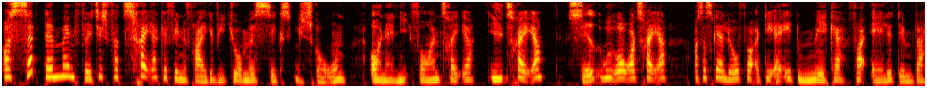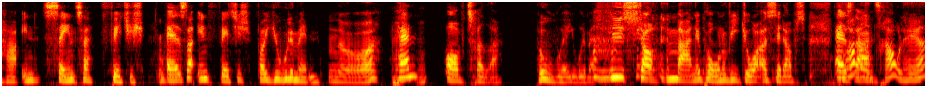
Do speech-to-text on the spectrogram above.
Og selv dem med en fetish for træer kan finde frække videoer med sex i skoven, onani foran træer, i træer, sæd ud over træer, og så skal jeg love for, at det er et mekka for alle dem, der har en Santa fetish. Uh. Altså en fetish for julemanden. Nå. Han optræder på uge af julemanden i så mange pornovideoer og setups. Altså, du har været en travl herre.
